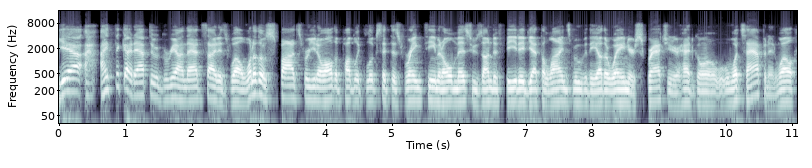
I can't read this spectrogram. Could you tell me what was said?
Yeah, I think I'd have to agree on that side as well. One of those spots where, you know, all the public looks at this ranked team at Ole Miss who's undefeated, yet the line's moving the other way and you're scratching your head going, what's happening? Well,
